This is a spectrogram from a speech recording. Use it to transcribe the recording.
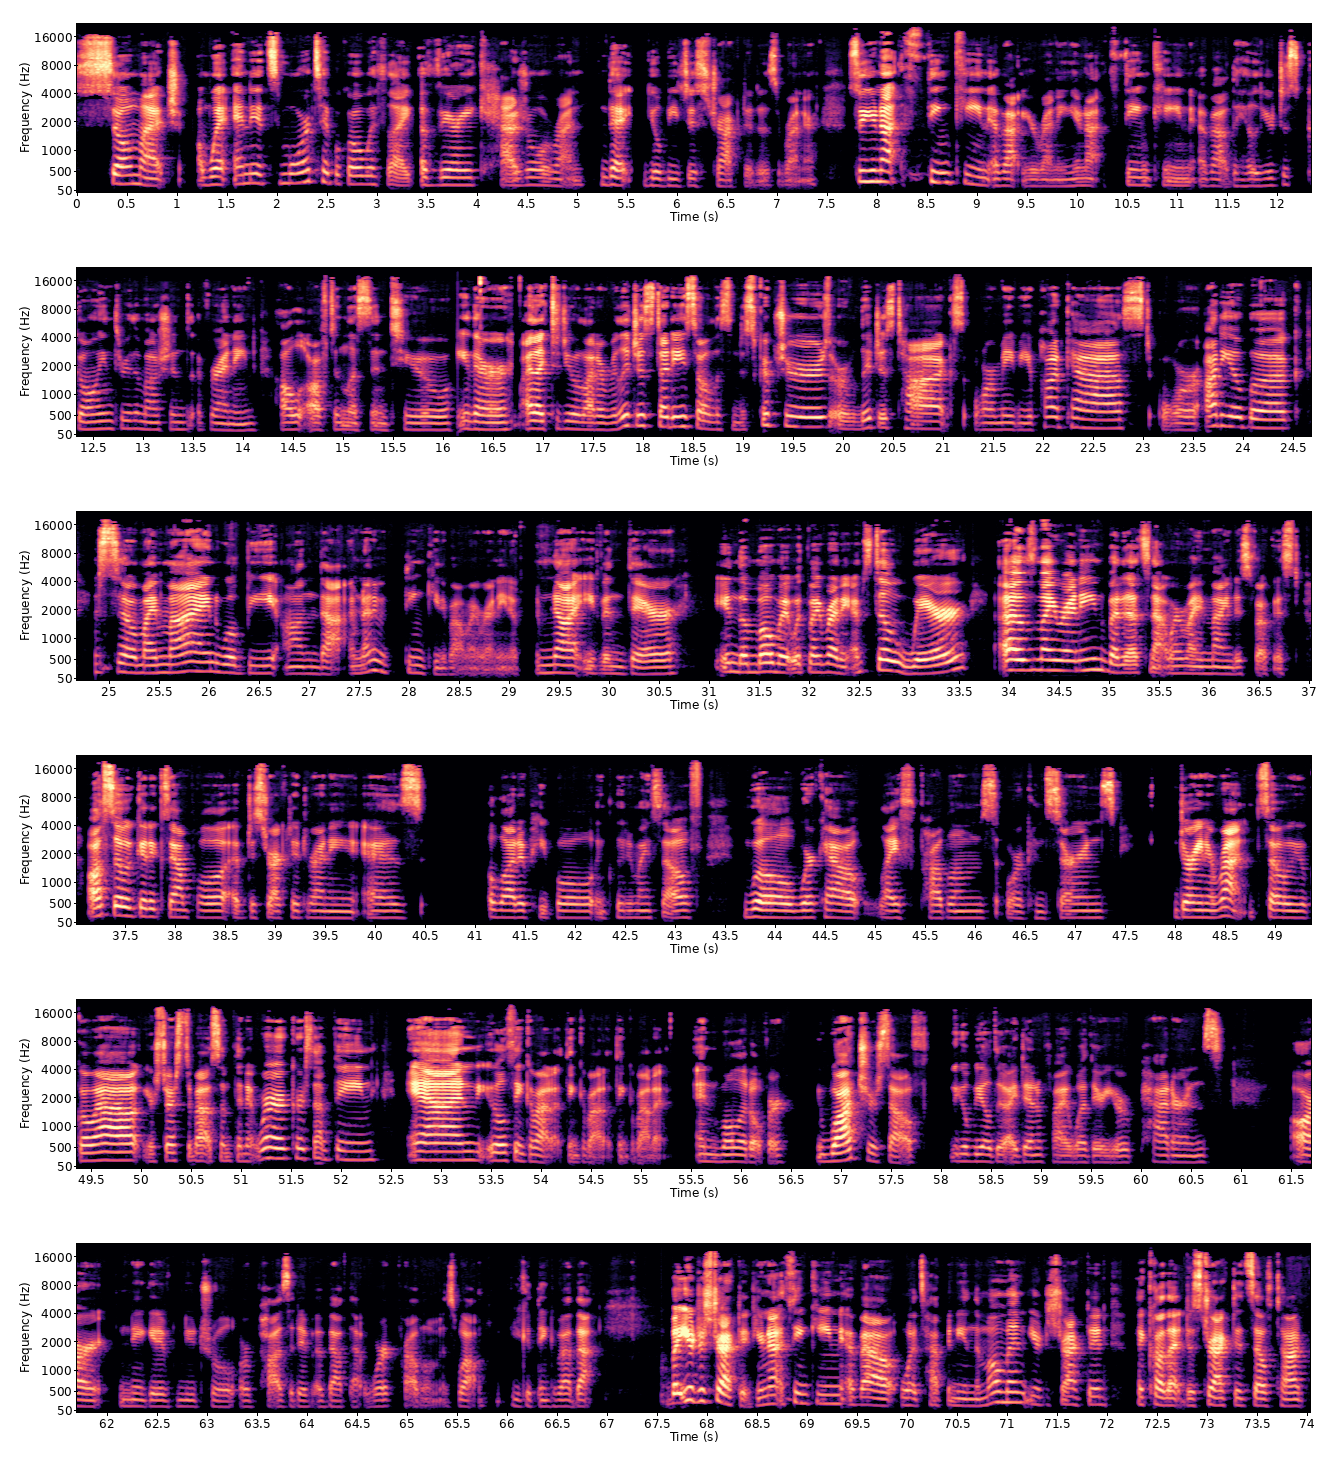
so much when and it's more typical with like a very casual run that you'll be distracted as a runner. So you're not thinking about your running, you're not thinking about the hill, you're just going through the motions of running. I'll often listen to either I like to do a lot of religious studies, so I'll listen to scriptures or religious talks or maybe a podcast or audiobook so my mind will be on that. I'm not even thinking about my running. I'm not even there in the moment with my running. I'm still aware of my running, but that's not where my mind is focused. Also, a good example of distracted running is a lot of people, including myself, will work out life problems or concerns during a run. So you'll go out, you're stressed about something at work or something, and you'll think about it, think about it, think about it, and mull it over. You watch yourself, you'll be able to identify whether your patterns are negative, neutral, or positive about that work problem as well. You could think about that. But you're distracted. You're not thinking about what's happening in the moment. You're distracted. I call that distracted self talk,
